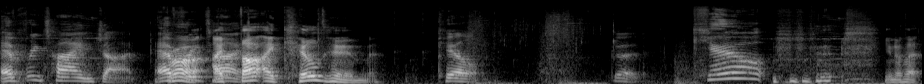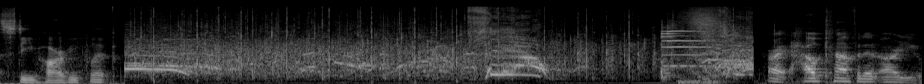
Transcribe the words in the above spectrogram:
Every time, John. Every Bro, time. I thought I killed him. Kill. Good. Kill. you know that Steve Harvey clip? Alright, how confident are you?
